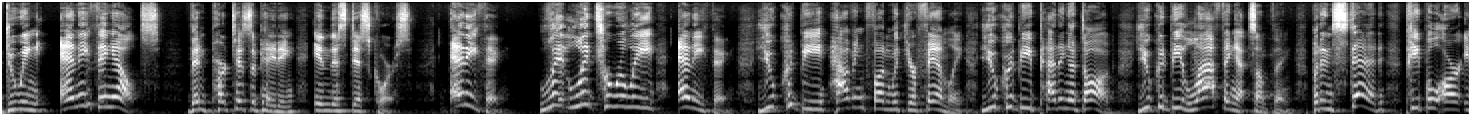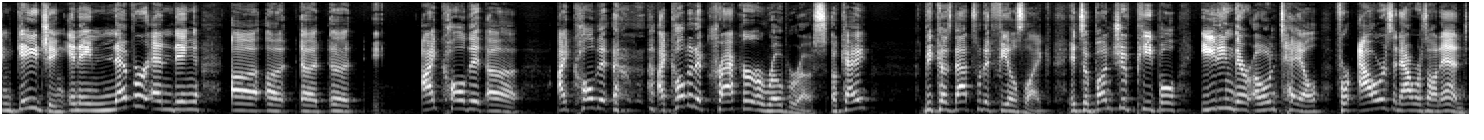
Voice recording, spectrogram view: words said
doing anything else than participating in this discourse. Anything literally anything. You could be having fun with your family. You could be petting a dog. You could be laughing at something. But instead, people are engaging in a never-ending, uh, uh, uh, uh I called it, uh, I called it, I called it a cracker Ouroboros, okay? Because that's what it feels like. It's a bunch of people eating their own tail for hours and hours on end.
